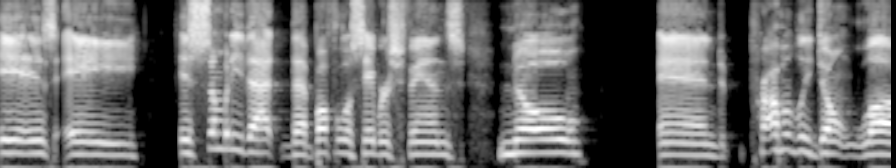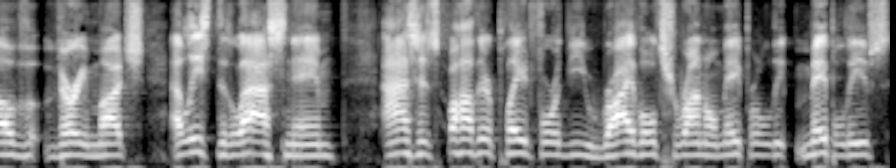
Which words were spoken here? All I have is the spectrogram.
is a is somebody that that Buffalo Sabres fans know and probably don't love very much, at least the last name, as his father played for the rival Toronto Maple, Le- Maple Leafs,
